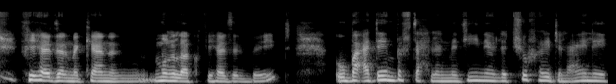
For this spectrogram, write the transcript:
في هذا المكان المُغلق في هذا البيت، وبعدين بافتح للمدينة لتشوف هيدي العيلة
